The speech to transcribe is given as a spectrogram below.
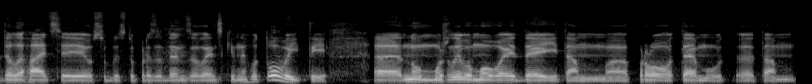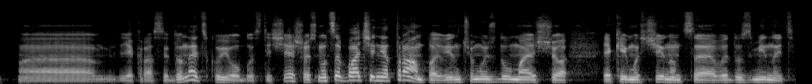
делегація, особисто президент Зеленський не готовий йти. Ну, можливо, мова йде і там про тему там якраз і Донецької області, ще щось. Ну, це бачення Трампа. Він чомусь думає, що якимось чином це видозмінить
